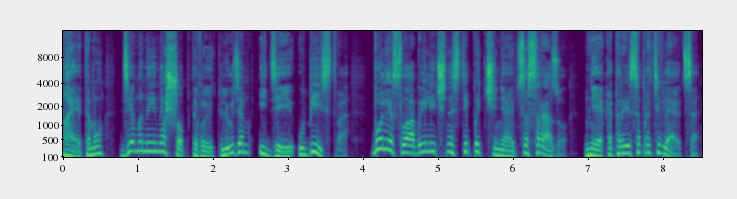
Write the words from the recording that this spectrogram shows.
Поэтому демоны и нашептывают людям идеи убийства. Более слабые личности подчиняются сразу, некоторые сопротивляются,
